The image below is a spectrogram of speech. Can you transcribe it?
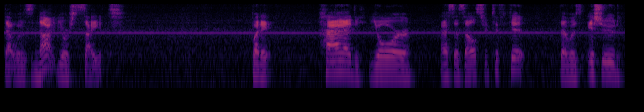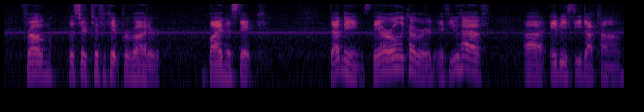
that was not your site, but it had your SSL certificate that was issued from the certificate provider by mistake. That means they are only covered if you have uh, abc.com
